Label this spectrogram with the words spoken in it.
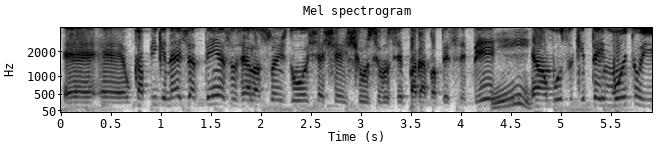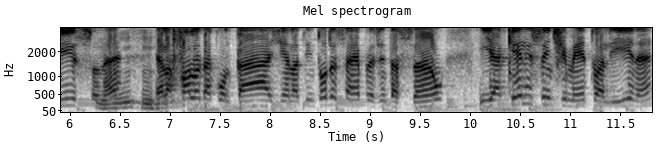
É, é, o Capim Guiné já tem essas relações do Oxa Xexu, se você parar para perceber. Sim. É uma música que tem muito isso, né? Uhum, uhum. Ela fala da contagem, ela tem toda essa representação e aquele sentimento ali, né?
